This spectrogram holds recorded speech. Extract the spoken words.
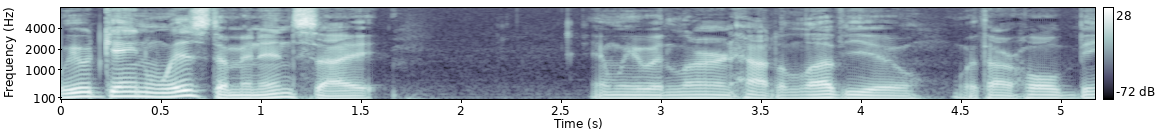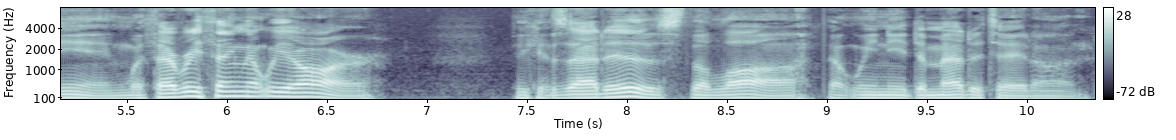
we would gain wisdom and insight, and we would learn how to love you with our whole being, with everything that we are, because that is the law that we need to meditate on.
